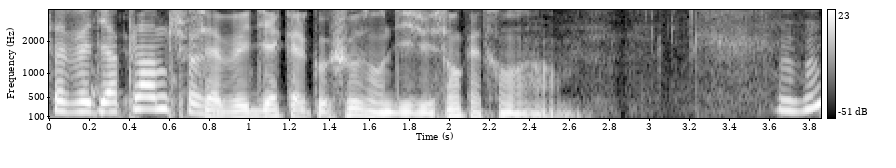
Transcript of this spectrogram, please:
Ça veut dire plein de choses. Ça veut dire quelque chose en 1881. Mhm.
